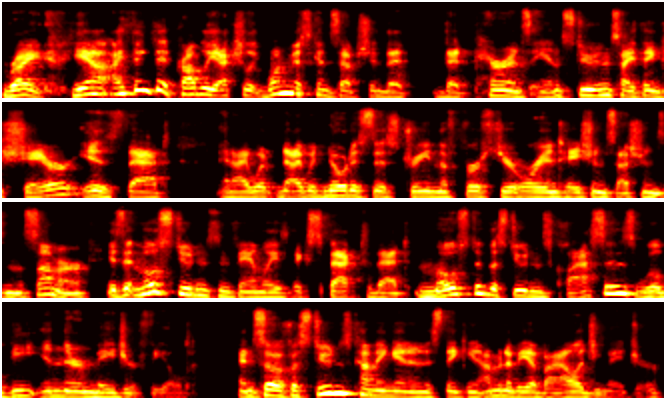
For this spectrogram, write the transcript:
Right. Yeah, I think that probably actually one misconception that that parents and students I think share is that and I would I would notice this during the first year orientation sessions in the summer, is that most students and families expect that most of the students' classes will be in their major field. And so if a student's coming in and is thinking, I'm going to be a biology major,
